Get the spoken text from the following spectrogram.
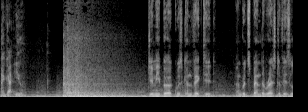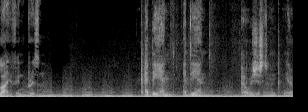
I got you. Jimmy Burke was convicted and would spend the rest of his life in prison. At the end, at the end, I was just, you know,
